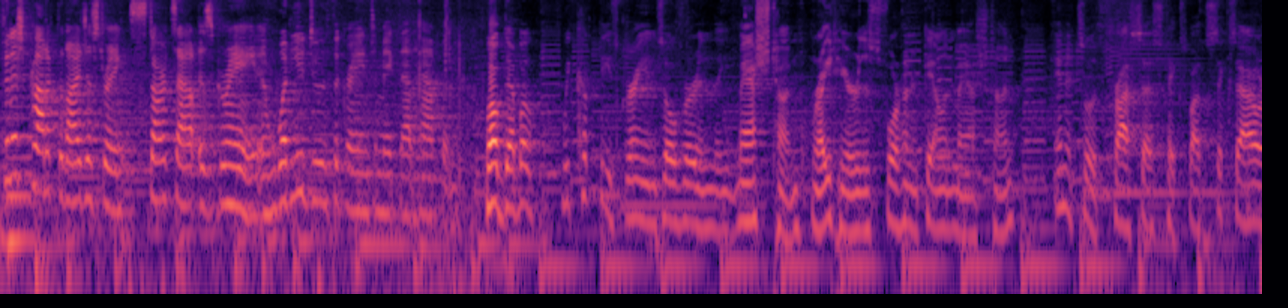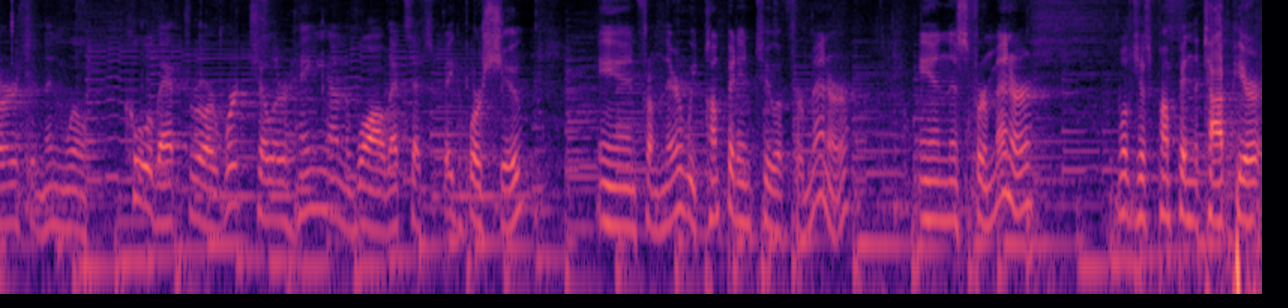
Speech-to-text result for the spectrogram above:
finished product that I just drank starts out as grain, and what do you do with the grain to make that happen? Well, Debo, we cook these grains over in the mash tun right here, this 400 gallon mash tun. And it's a process, takes about six hours, and then we'll cool that through our wort chiller hanging on the wall. That's that big horseshoe. And from there, we pump it into a fermenter. And this fermenter, we'll just pump in the top here,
